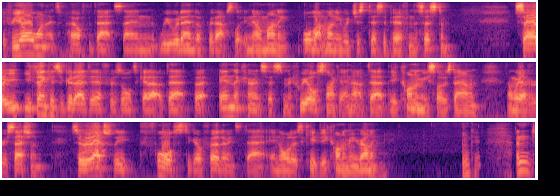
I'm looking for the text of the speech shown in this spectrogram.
if we all wanted to pay off the debts, then we would end up with absolutely no money. All that money would just disappear from the system. So you, you think it's a good idea for us all to get out of debt, but in the current system, if we all start getting out of debt, the economy slows down and we have a recession. So we're actually forced to go further into debt in order to keep the economy running. Okay. And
